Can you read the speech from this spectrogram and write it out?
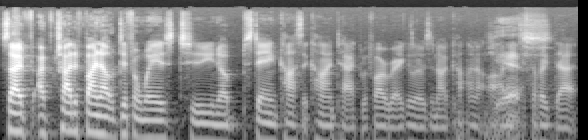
so I've, I've tried to find out different ways to you know stay in constant contact with our regulars and our, and our audience Yes. and stuff like that.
